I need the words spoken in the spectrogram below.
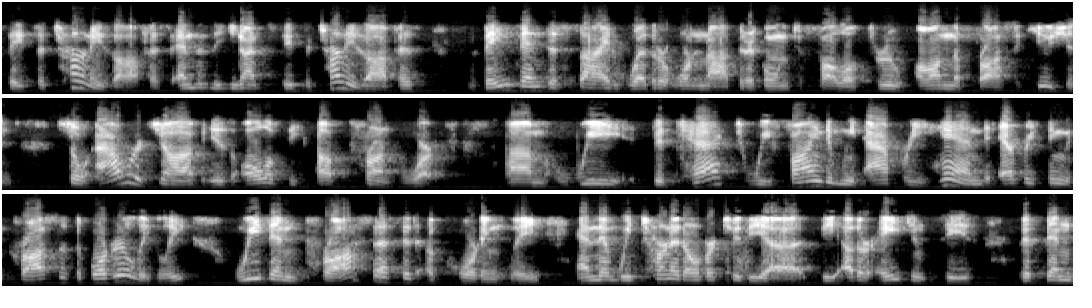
States Attorney's Office. And then the United States Attorney's Office, they then decide whether or not they're going to follow through on the prosecution. So our job is all of the upfront work. Um, we detect, we find, and we apprehend everything that crosses the border illegally. We then process it accordingly, and then we turn it over to the uh, the other agencies that then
